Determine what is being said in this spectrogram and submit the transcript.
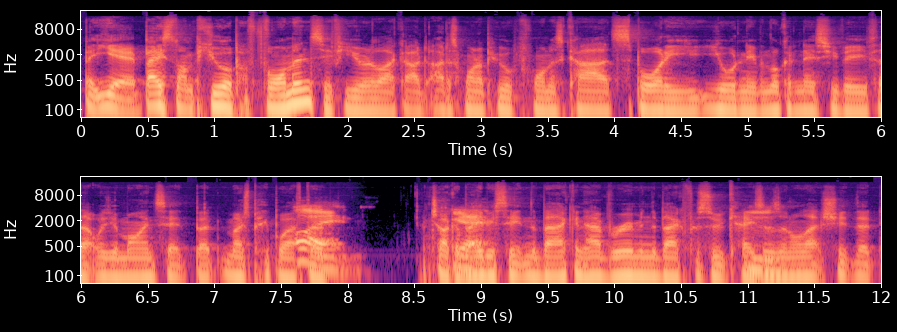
but yeah, based on pure performance, if you were like, I, I just want a pure performance car that's sporty, you wouldn't even look at an SUV if that was your mindset. But most people have Oh, to yeah. chuck a yeah. baby seat in the back and have room in the back for suitcases and all that shit that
